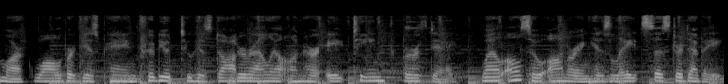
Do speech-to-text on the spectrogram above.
Mark Wahlberg is paying tribute to his daughter Ella on her 18th birthday, while also honoring his late sister Debbie,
